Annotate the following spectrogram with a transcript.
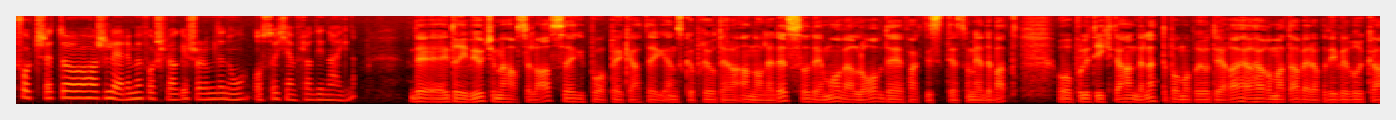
fortsette å harselere med forslaget, sjøl om det nå også kommer fra dine egne? Det, jeg driver jo ikke med harselas. Jeg påpeker at jeg ønsker å prioritere annerledes, og det må være lov. Det er faktisk det som er debatt. Og politikk det handler nettopp om å prioritere. Her hører vi at Arbeiderpartiet vil bruke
